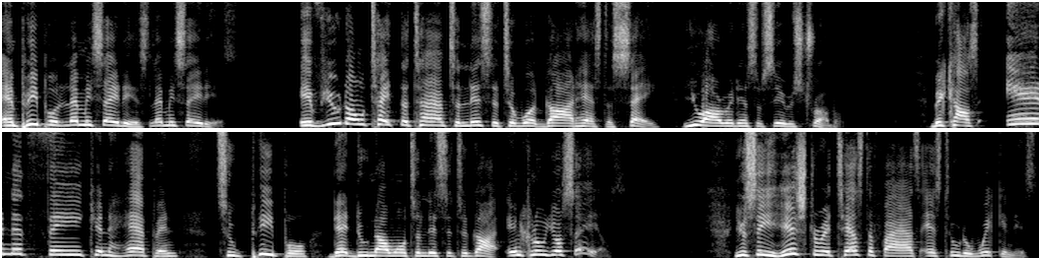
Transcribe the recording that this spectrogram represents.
And people, let me say this, let me say this. If you don't take the time to listen to what God has to say, you are already in some serious trouble. Because anything can happen to people that do not want to listen to God, include yourselves. You see, history testifies as to the wickedness,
